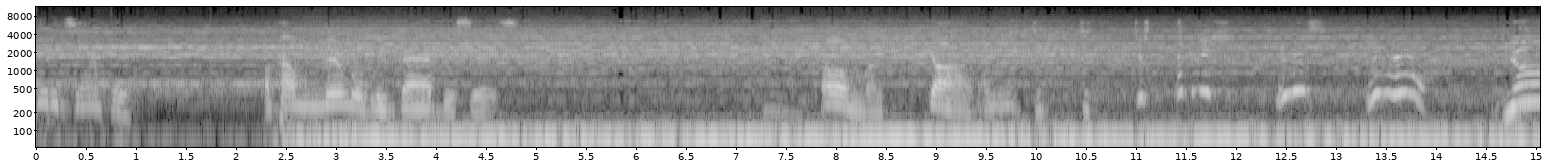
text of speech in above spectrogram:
good example of how memorably bad this is. Oh my god, I mean, just, just, just look at this. Look at this. Look at that. Yeah.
